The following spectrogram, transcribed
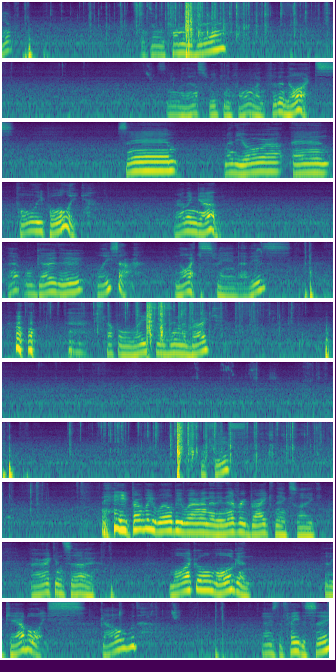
Yep. It's all commons there. See what else we can find for the Knights. Sam Mediora and Paulie Paulie. Running gun. That will go to Lisa. Knights fan, that is. Couple of Lisas in the break. What's this? He probably will be wearing it in every break next week. I reckon so. Michael Morgan for the Cowboys. Gold. Goes the P to C.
